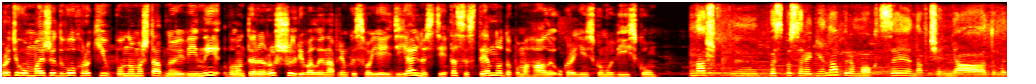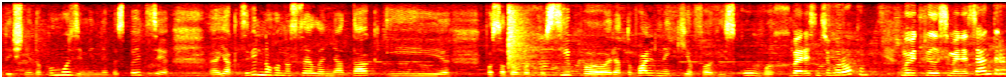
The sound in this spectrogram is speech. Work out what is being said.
Протягом майже двох років повномасштабної війни волонтери розширювали напрямки своєї діяльності та системно допомагали українському війську. Наш безпосередній напрямок це навчання до медичній допомозі, мінній безпеці, е, як цивільного населення, так і посадових осіб, рятувальників, військових. В березні цього року ми відкрили сімейний центр.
